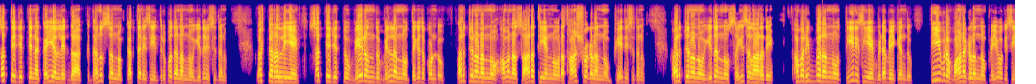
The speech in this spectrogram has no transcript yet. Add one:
ಸತ್ಯಜಿತ್ತಿನ ಕೈಯಲ್ಲಿದ್ದ ಧನುಸ್ಸನ್ನು ಕತ್ತರಿಸಿ ದೃಪದನನ್ನು ಎದುರಿಸಿದನು. ಅಷ್ಟರಲ್ಲಿಯೇ ಸತ್ಯಜಿತ್ತು ಬೇರೊಂದು ಬಿಲ್ಲನ್ನು ತೆಗೆದುಕೊಂಡು ಅರ್ಜುನನನ್ನು ಅವನ ಸಾರಥಿಯನ್ನು ರಥಾಶ್ವಗಳನ್ನು ಭೇದಿಸಿದನು. ಅರ್ಜುನನು ಇದನ್ನು ಸಹಿಸಲಾರದೆ ಅವರಿಬ್ಬರನ್ನು ತೀರಿಸಿಯೇ ಬಿಡಬೇಕೆಂದು ತೀವ್ರ ಬಾಣಗಳನ್ನು ಪ್ರಯೋಗಿಸಿ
